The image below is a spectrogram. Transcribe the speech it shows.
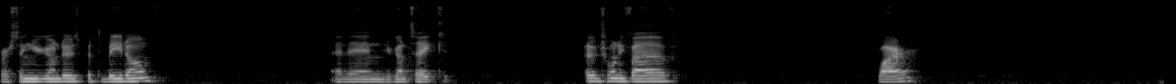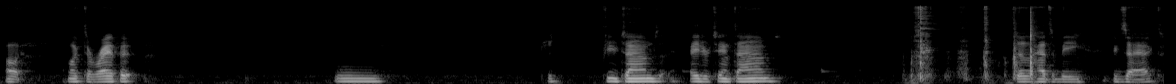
First thing you're going to do is put the bead on. And then you're going to take 025 wire. Oh, I like to wrap it Ooh, just a few times, eight or ten times. Doesn't have to be exact.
